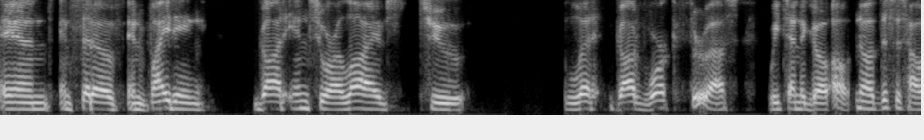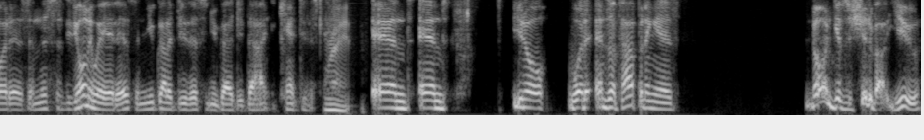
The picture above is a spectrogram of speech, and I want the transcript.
And instead of inviting God into our lives to let God work through us, we tend to go, oh, no, this is how it is. And this is the only way it is. And you got to do this and you got to do that. You can't do this. Right. And, and, you know, what ends up happening is no one gives a shit about you.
